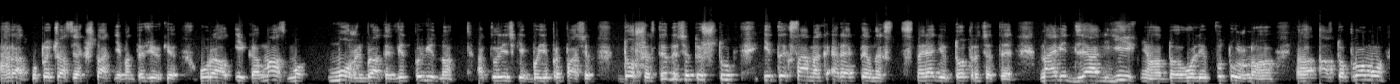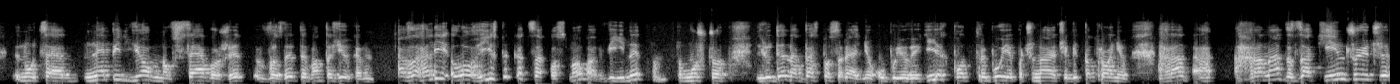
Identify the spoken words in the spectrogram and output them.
град. У той час, як штатні вантажівки Урал і КАМАЗ можуть брати відповідно артилерійських боєприпасів до 60 штук і тих самих реактивних снарядів до 30. Навіть для їхнього доволі потужного е, автопрому ну це непідйомно все возити вантажівками. А взагалі логістика це основа війни, тому що людина безпосередньо у бойових діях потребує, починаючи від патронів е, гранат, закінчуючи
